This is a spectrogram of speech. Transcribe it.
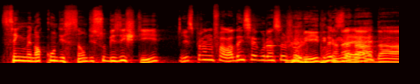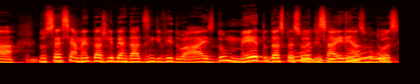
sem menor condição de subsistir. Isso para não falar da insegurança jurídica, né? É. Da, da, do cerceamento das liberdades individuais, do medo das pessoas tudo, de saírem de às ruas.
